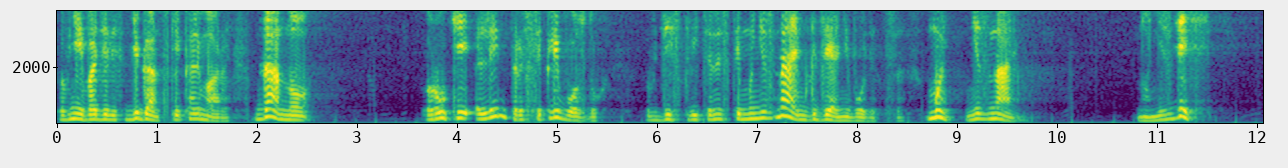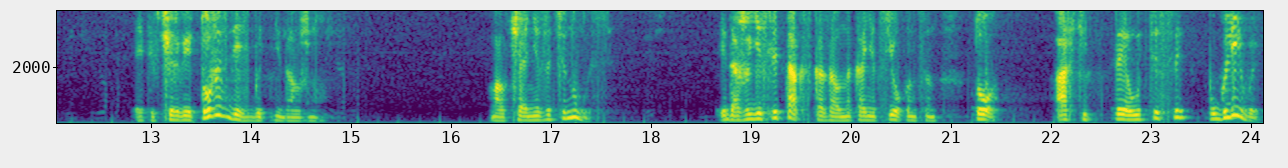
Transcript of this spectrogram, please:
в ней водились гигантские кальмары. Да, но... Руки Линд рассекли воздух. В действительности мы не знаем, где они водятся. Мы не знаем. Но не здесь. Этих червей тоже здесь быть не должно. Молчание затянулось. И даже если так, — сказал наконец Йоханссон, — то архитеутисы пугливы.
